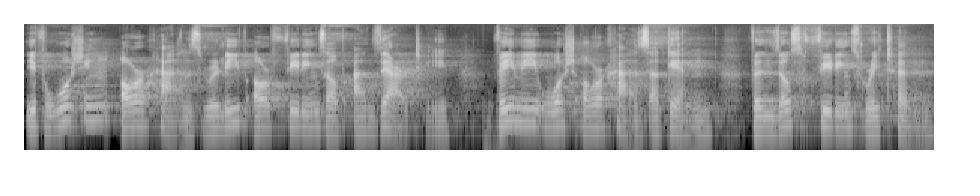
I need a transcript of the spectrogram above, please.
If washing our hands relieve our feelings of anxiety, we may wash our hands again when those feelings return.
